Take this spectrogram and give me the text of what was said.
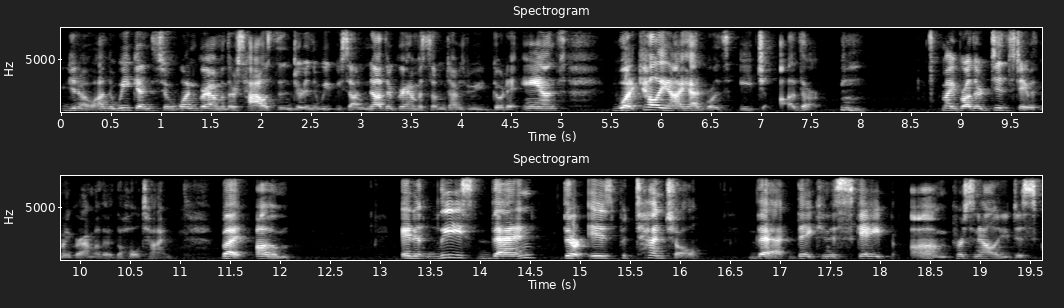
you know, on the weekends to one grandmother's house and during the week we saw another grandma. Sometimes we'd go to aunts. What Kelly and I had was each other. my brother did stay with my grandmother the whole time. But um and at least then there is potential that they can escape um, personality dis-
